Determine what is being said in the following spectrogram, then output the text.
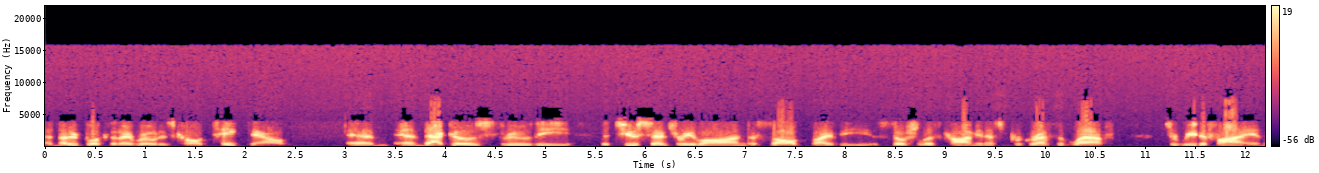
another book that I wrote is called Takedown, and and that goes through the the two century long assault by the socialist, communist, progressive left to redefine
